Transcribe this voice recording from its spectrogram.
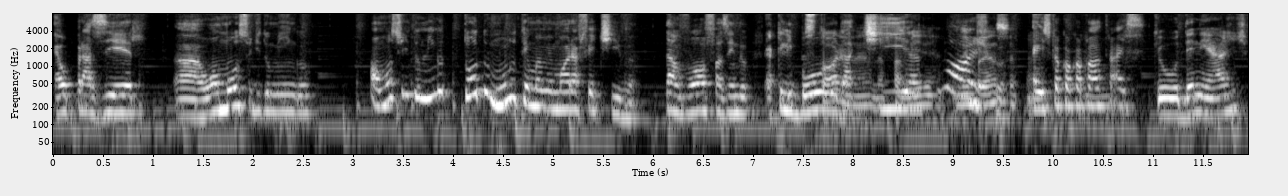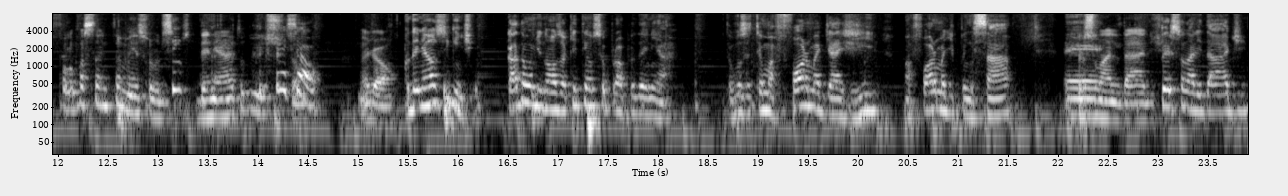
é o prazer, ah, o almoço de domingo. O almoço de domingo, todo mundo tem uma memória afetiva. Da avó fazendo aquele bolo, História, da né? Da tia. família, Lógico. lembrança. É isso que a Coca-Cola traz. Que o DNA a gente falou bastante também sobre Sim. DNA é tudo isso. Diferencial. Então, legal. O DNA é o seguinte: cada um de nós aqui tem o seu próprio DNA. Então você tem uma forma de agir, uma forma de pensar. É, Personalidade. personalidade.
